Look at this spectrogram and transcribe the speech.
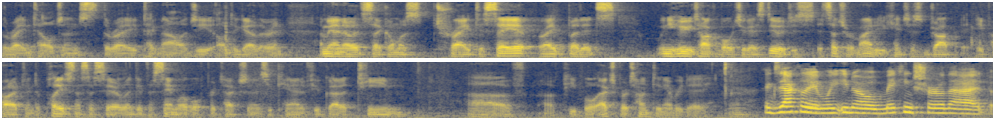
the right intelligence, the right technology all together. And I mean, I know it's like almost trite to say it, right? But it's when you hear you talk about what you guys do, it just it's such a reminder. You can't just drop a product into place necessarily and get the same level of protection as you can if you've got a team of, of people, experts hunting every day. Yeah. Exactly, and we, you know, making sure that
